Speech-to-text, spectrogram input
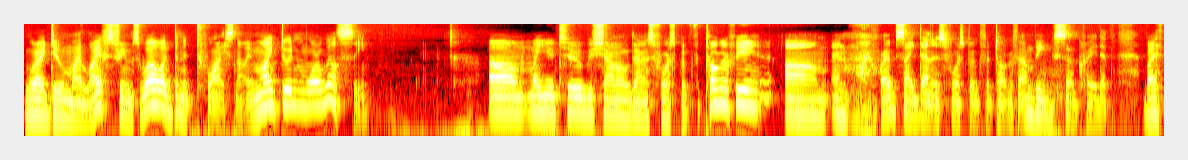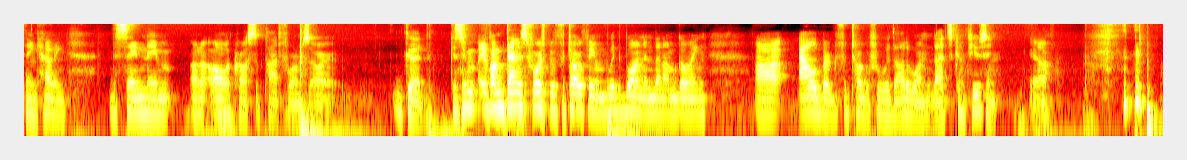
where I do my live streams. Well, I've done it twice now. I might do it more, we'll see. Um, my YouTube channel, Dennis Forsberg Photography, um, and my website, Dennis Forsberg Photography. I'm being so creative, but I think having the same name on all across the platforms are good. Because if I'm Dennis Forsberg Photography with one, and then I'm going uh, Albert Photographer with the other one, that's confusing. Yeah.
